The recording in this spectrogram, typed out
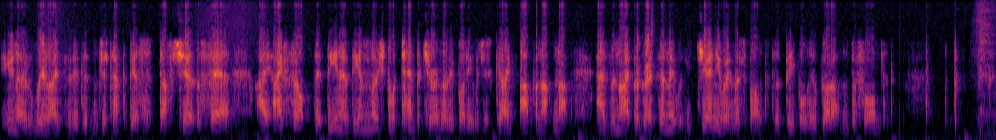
you know, realised that it didn't just have to be a stuffed shirt affair. I, I felt that you know the emotional temperature of everybody was just going up and up and up as the night progressed, and it was a genuine response to people who got up and performed.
